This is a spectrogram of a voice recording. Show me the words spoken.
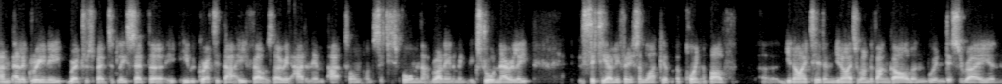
And Pellegrini retrospectively said that he, he, regretted that. He felt as though it had an impact on, on City's form in that run in. I mean, extraordinarily, City only finished some like a, a point above uh, United, and United were under Van Gaal and were in disarray, and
